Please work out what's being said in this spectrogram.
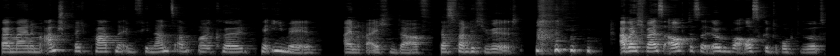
bei meinem Ansprechpartner im Finanzamt Neukölln per E-Mail einreichen darf. Das fand ich wild. Aber ich weiß auch, dass er irgendwo ausgedruckt wird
